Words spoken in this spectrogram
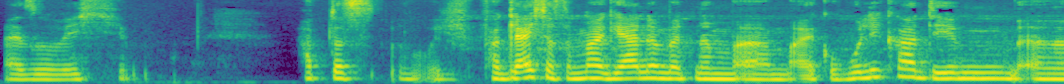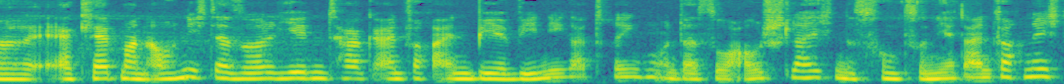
Also ich habe das, ich vergleiche das immer gerne mit einem ähm, Alkoholiker, dem äh, erklärt man auch nicht, der soll jeden Tag einfach ein Bier weniger trinken und das so ausschleichen. Das funktioniert einfach nicht.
